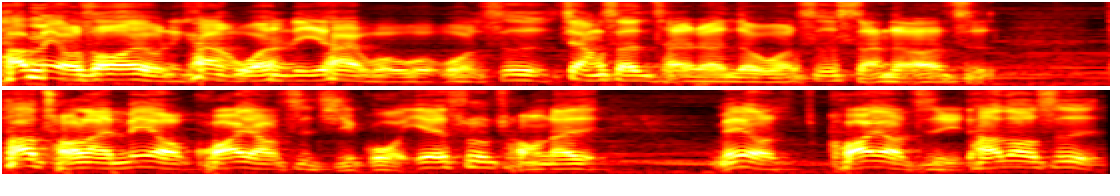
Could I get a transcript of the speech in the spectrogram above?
他没有说，你看我很厉害，我我我是降生成人的，我是神的儿子。他从来没有夸耀自己过，耶稣从来没有夸耀自己，他都是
